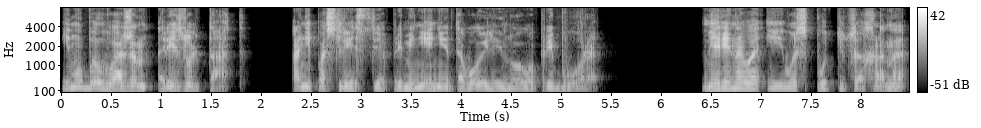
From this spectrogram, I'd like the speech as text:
Ему был важен результат, а не последствия применения того или иного прибора. Меринова и его спутницу охрана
